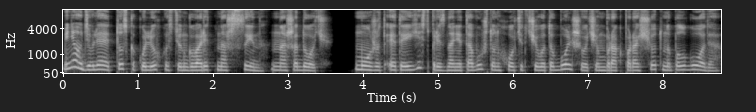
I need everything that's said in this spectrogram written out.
Меня удивляет то, с какой легкостью он говорит «наш сын», «наша дочь». Может, это и есть признание того, что он хочет чего-то большего, чем брак по расчету на полгода.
